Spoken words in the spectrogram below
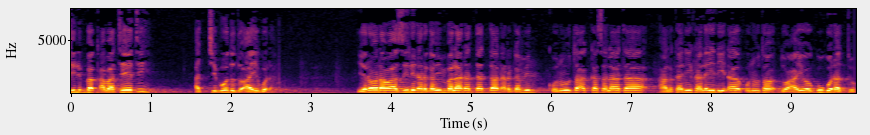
jilba qabateeti achi booda du'aayii godha yeroo nawaaziliin argamin balaan adda addaan argamin qunuuta akka salaataa halkanii kaleyliidha qunuuta du'aayii hogguu godhattu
